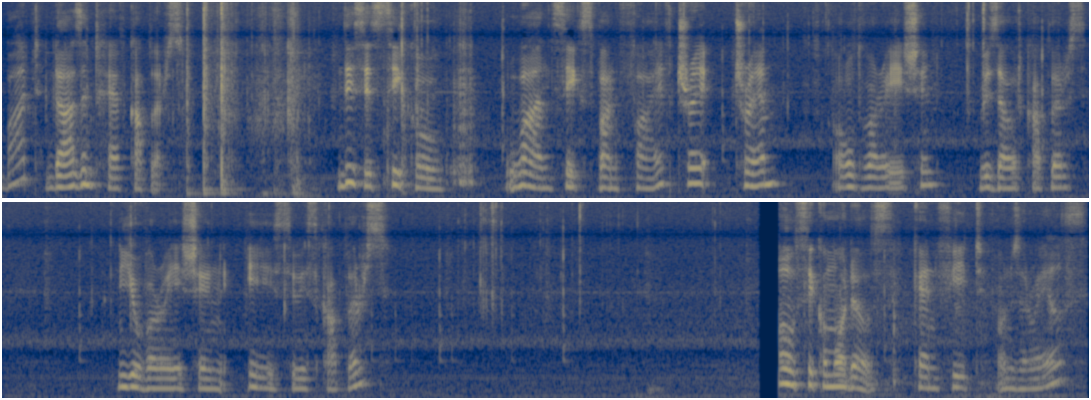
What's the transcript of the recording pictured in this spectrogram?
but doesn't have couplers. This is Siku 1615 tra tram, old variation without couplers. New variation is with couplers. All Siku models can fit on the rails.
